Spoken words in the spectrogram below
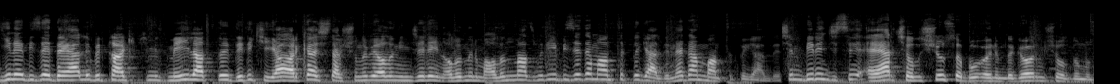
yine bize değerli bir takipçimiz mail attı. Dedi ki ya arkadaşlar şunu bir alın inceleyin alınır mı alınmaz mı diye bize de mantıklı geldi. Neden mantıklı geldi? Şimdi birincisi eğer çalışıyorsa bu önümde görmüş olduğumuz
